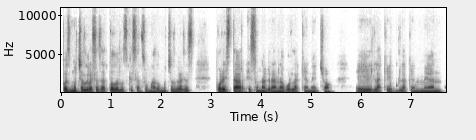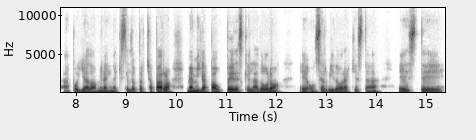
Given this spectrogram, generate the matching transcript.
pues muchas gracias a todos los que se han sumado, muchas gracias por estar. Es una gran labor la que han hecho. Eh, la, que, la que me han apoyado. Mira, aquí está el doctor Chaparro, mi amiga Pau Pérez, que la adoro, eh, un servidor, aquí está. Este,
